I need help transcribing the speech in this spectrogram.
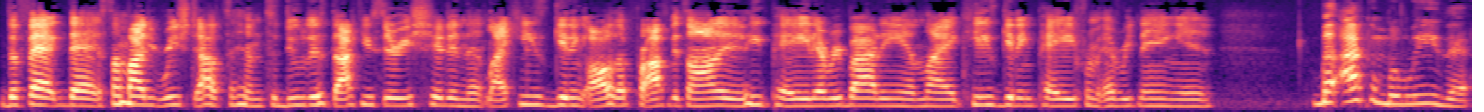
the fact that somebody reached out to him to do this docu series shit, and that like he's getting all the profits on it, and he paid everybody, and like he's getting paid from everything, and But I can believe that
